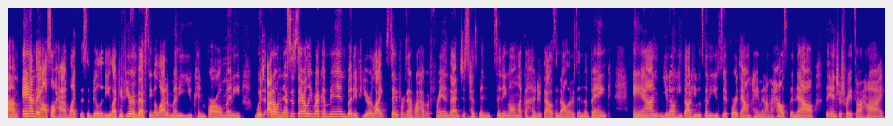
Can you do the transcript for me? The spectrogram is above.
um, and they also have like this ability, like if you're investing a lot of money, you can borrow money, which I don't necessarily necessarily recommend, but if you're like, say, for example, I have a friend that just has been sitting on like a hundred thousand dollars in the bank, and you know, he thought he was going to use it for a down payment on a house, but now the interest rates are high.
